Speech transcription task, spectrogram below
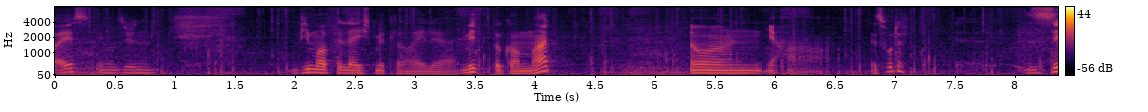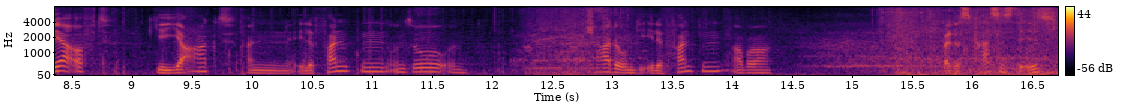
weiß, wie man, sich, wie man vielleicht mittlerweile mitbekommen hat. Und ja, es wurde sehr oft gejagt an Elefanten und so. Und schade um die Elefanten, aber weil das krasseste ist,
